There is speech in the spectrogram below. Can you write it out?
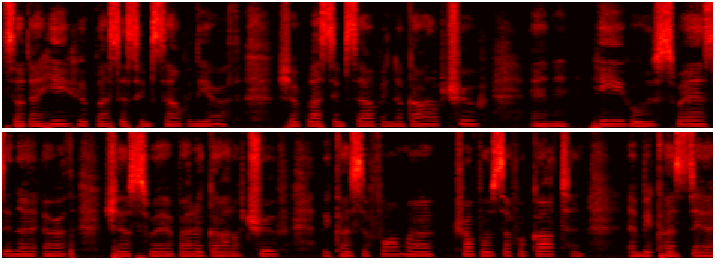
so that he who blesses himself in the earth shall bless himself in the God of truth, and he who swears in the earth shall swear by the God of truth, because the former troubles are forgotten, and because they are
